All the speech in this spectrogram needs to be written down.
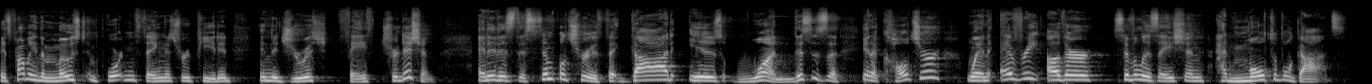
It's probably the most important thing that's repeated in the Jewish faith tradition. And it is this simple truth that God is one. This is a, in a culture when every other civilization had multiple gods.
